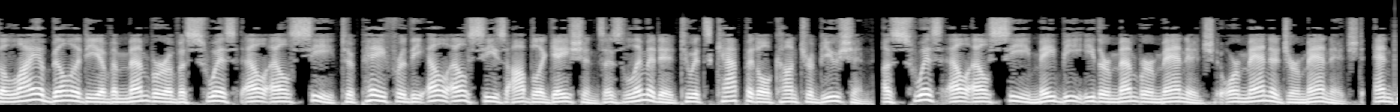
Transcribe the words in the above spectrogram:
The liability of a member of a Swiss LLC to pay for the LLC's obligations is limited to its capital contribution. A Swiss LLC may be either member managed or manager managed, and,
